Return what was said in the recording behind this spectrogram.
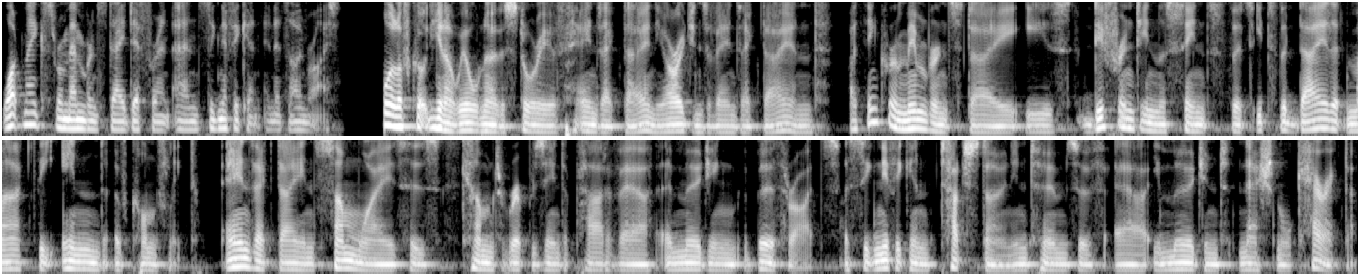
What makes Remembrance Day different and significant in its own right? Well, of course, you know, we all know the story of Anzac Day and the origins of Anzac Day, and I think Remembrance Day is different in the sense that it's the day that marked the end of conflict. Anzac Day, in some ways, has come to represent a part of our emerging birthrights, a significant touchstone in terms of our emergent national character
